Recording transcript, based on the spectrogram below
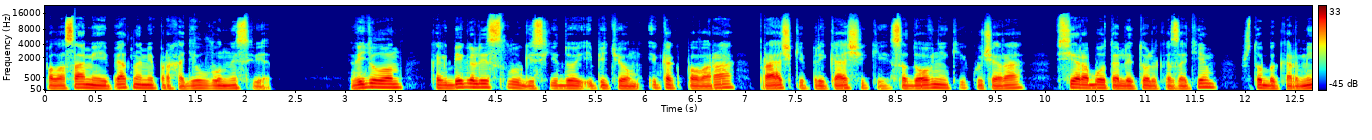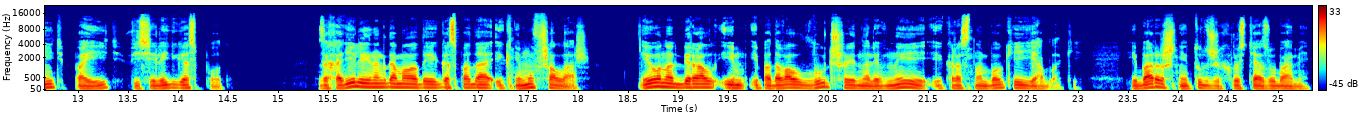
полосами и пятнами проходил лунный свет. Видел он, как бегали слуги с едой и питьем, и как повара, прачки, приказчики, садовники, кучера все работали только за тем, чтобы кормить, поить, веселить господ. Заходили иногда молодые господа и к нему в шалаш. И он отбирал им и подавал лучшие наливные и краснобокие яблоки. И барышни, тут же хрустя зубами,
